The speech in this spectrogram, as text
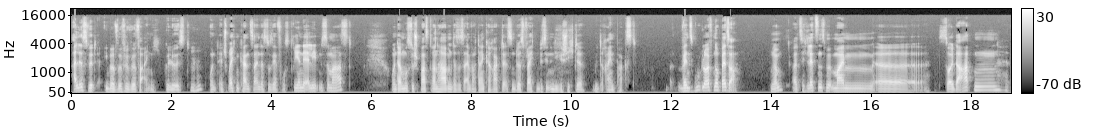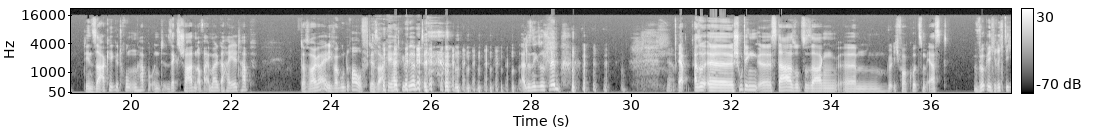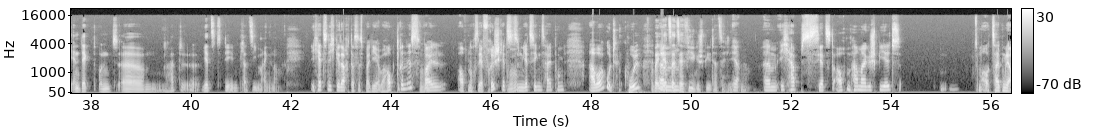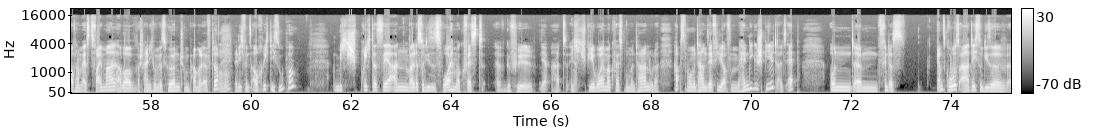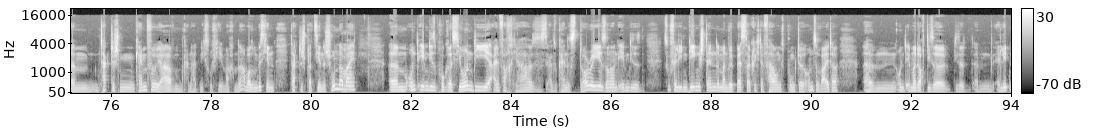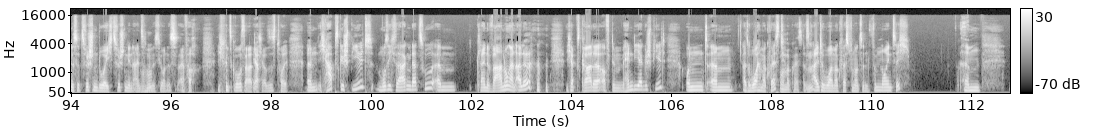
alles wird über Würfelwürfe eigentlich gelöst. Mhm. Und entsprechend kann es sein, dass du sehr frustrierende Erlebnisse mal hast. Und da musst du Spaß dran haben, dass es einfach dein Charakter ist und du das vielleicht ein bisschen in die Geschichte mit reinpackst. Wenn es gut läuft, noch besser. Ne? Als ich letztens mit meinem äh, Soldaten den Sake getrunken habe und sechs Schaden auf einmal geheilt habe, das war geil, ich war gut drauf. Der Sake hat gewirkt. Alles nicht so schlimm. Ja. Ja, also äh, Shooting äh, Star sozusagen ähm, wirklich vor kurzem erst wirklich richtig entdeckt und ähm, hat äh, jetzt den Platz 7 eingenommen. Ich hätte es nicht gedacht, dass es bei dir überhaupt drin ist, Mhm. weil auch noch sehr frisch jetzt Mhm. zum jetzigen Zeitpunkt. Aber gut, cool. Aber in der Ähm, Zeit sehr viel gespielt tatsächlich. ja. Ähm, ich habe es jetzt auch ein paar Mal gespielt. Zum Zeitpunkt der Aufnahme erst zweimal, aber wahrscheinlich, wenn wir es hören, schon ein paar Mal öfter. Mhm. Denn ich finde es auch richtig super. Mich spricht das sehr an, weil das so dieses Warhammer Quest äh, Gefühl Ja. hat. Ich spiele Warhammer Quest momentan oder hab's momentan sehr viel auf dem Handy gespielt als App und ähm, finde das ganz großartig, so diese ähm, taktischen Kämpfe, ja, man kann halt nicht so viel machen, ne? aber so ein bisschen taktisch platzieren ist schon dabei. Ähm, und eben diese Progression, die einfach, ja, es ist also keine Story, sondern eben diese zufälligen Gegenstände, man wird besser, kriegt Erfahrungspunkte und so weiter. Ähm, und immer doch diese, diese ähm, Erlebnisse zwischendurch, zwischen den einzelnen Mhm. Missionen, ist einfach, ich find's großartig, Ja. also es ist toll. Ähm, ich hab's gespielt, muss ich sagen dazu. Ähm, kleine Warnung an alle. Ich habe es gerade auf dem Handy ja gespielt und ähm, also Warhammer Quest, Warhammer Quest, das mhm. alte Warhammer Quest von 1995. Ähm,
